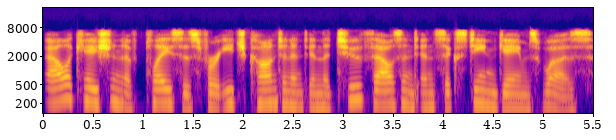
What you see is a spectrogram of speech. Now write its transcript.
Allocation of places for each continent in the 2016 Games was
